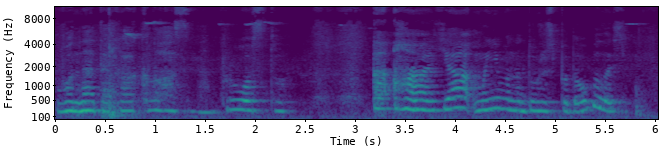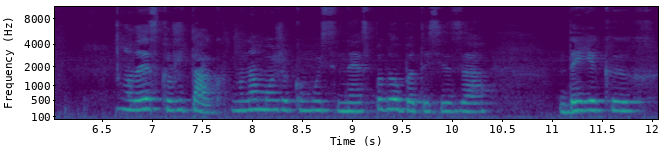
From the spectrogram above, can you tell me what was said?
Вона така класна, просто. А, я, мені вона дуже сподобалась. Але я скажу так, вона може комусь не сподобатись із-за деяких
